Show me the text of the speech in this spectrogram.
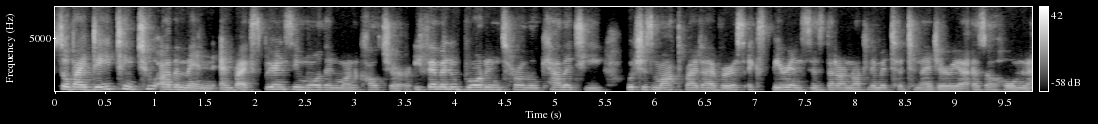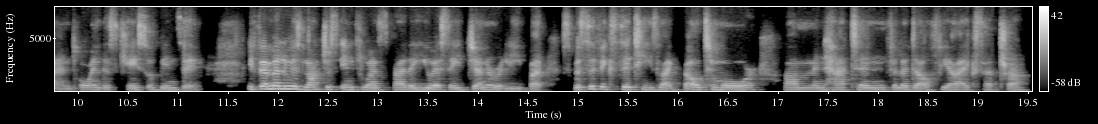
So by dating two other men and by experiencing more than one culture, Ifemelu broadens her locality, which is marked by diverse experiences that are not limited to Nigeria as a homeland, or in this case, Obinze. Ifemelu is not just influenced by the USA generally, but specific cities like Baltimore, um, Manhattan, Philadelphia, etc.,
